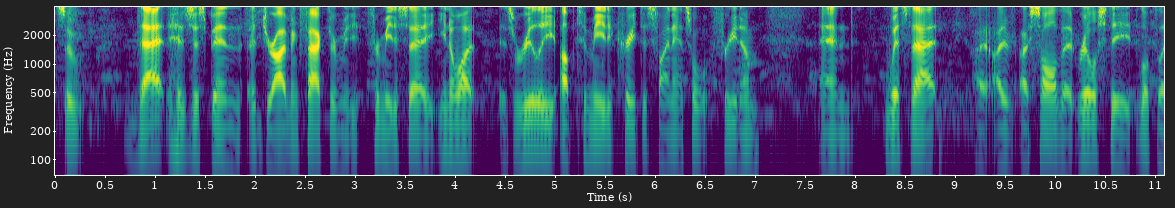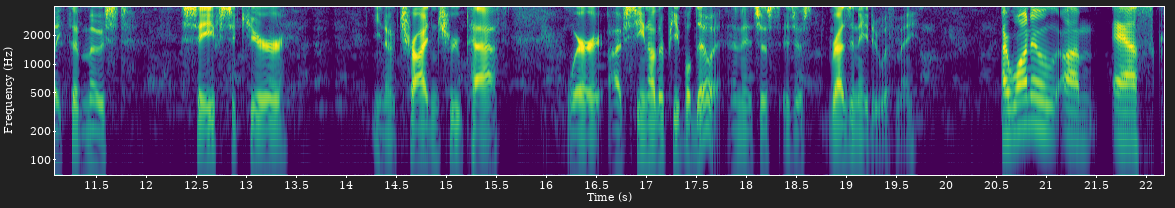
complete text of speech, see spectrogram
so that has just been a driving factor for me to say, you know what, it's really up to me to create this financial freedom. And with that, I, I, I saw that real estate looked like the most safe, secure, you know, tried and true path where I've seen other people do it, and it just it just resonated with me. I want to um, ask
